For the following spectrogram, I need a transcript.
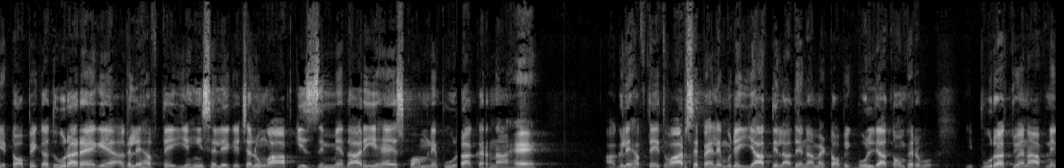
یہ ٹاپک ادھورا رہ گیا اگلے ہفتے یہیں سے لے کے چلوں گا آپ کی ذمہ داری ہے اس کو ہم نے پورا کرنا ہے اگلے ہفتے اتوار سے پہلے مجھے یاد دلا دینا میں ٹاپک بھول جاتا ہوں پھر وہ یہ پورا جو ہے نا اپنے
